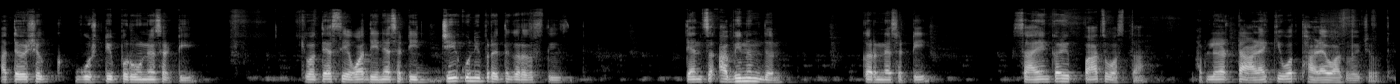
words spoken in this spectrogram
अत्यावश्यक गोष्टी पुरवण्यासाठी किंवा त्या सेवा देण्यासाठी जे कोणी प्रयत्न करत असतील त्यांचं अभिनंदन करण्यासाठी सायंकाळी पाच वाजता आपल्याला टाळ्या किंवा थाळ्या वाजवायच्या होत्या.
